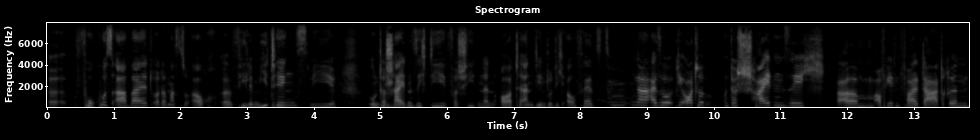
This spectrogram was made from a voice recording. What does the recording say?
äh, Fokusarbeit oder machst du auch äh, viele Meetings? Wie unterscheiden sich die verschiedenen Orte, an denen du dich aufhältst? Mm, na, also die Orte unterscheiden sich ähm, auf jeden Fall darin,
